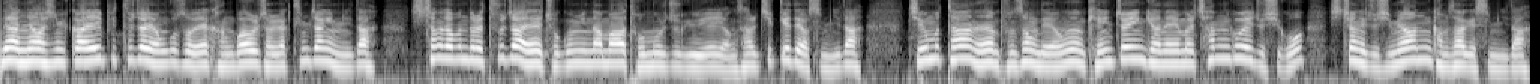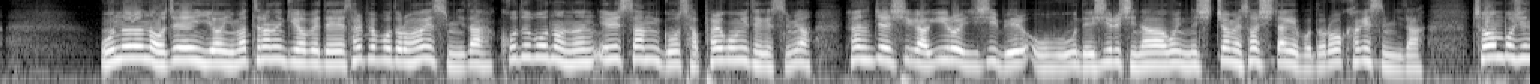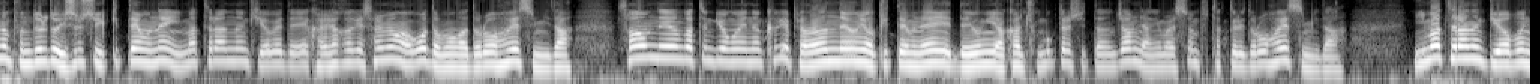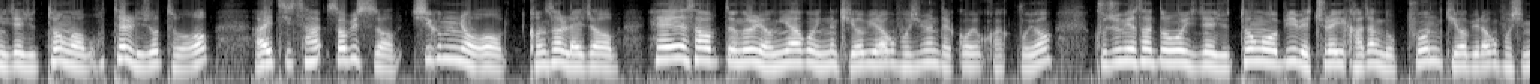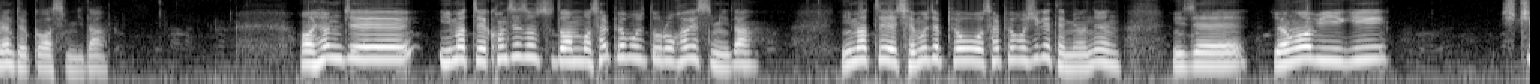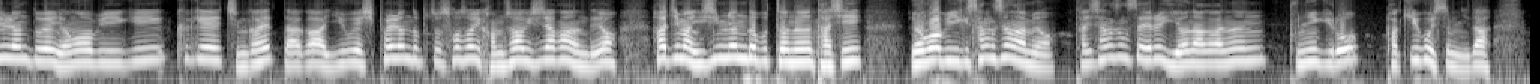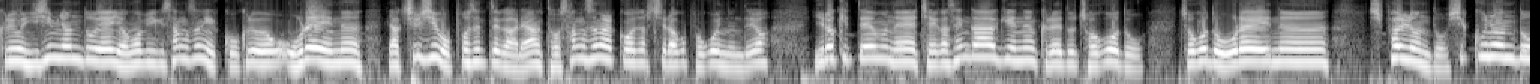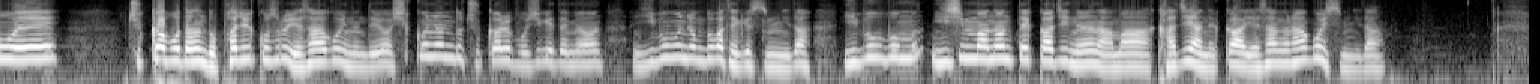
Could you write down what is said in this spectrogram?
네, 안녕하십니까. AP투자연구소의 강바울 전략팀장입니다. 시청자분들의 투자에 조금이나마 도움을 주기 위해 영상을 찍게 되었습니다. 지금부터 하는 분석 내용은 개인적인 견해임을 참고해 주시고 시청해 주시면 감사하겠습니다. 오늘은 어제에 이어 이마트라는 기업에 대해 살펴보도록 하겠습니다. 코드 번호는 139480이 되겠으며 현재 시각 1월 20일 오후 4시를 지나가고 있는 시점에서 시작해 보도록 하겠습니다. 처음 보시는 분들도 있을 수 있기 때문에 이마트라는 기업에 대해 간략하게 설명하고 넘어가도록 하겠습니다. 사업 내용 같은 경우에는 크게 변하는 내용이 없기 때문에 내용이 약간 중복될 수 있다는 점 양해 말씀 부탁드리도록 하겠습니다. 이마트라는 기업은 이제 유통업, 호텔 리조트업, IT 사, 서비스업, 식음료업, 건설 레저업, 해외 사업 등을 영위하고 있는 기업이라고 보시면 될 것 같고요. 그 중에서도 이제 유통업이 매출액이 가장 높은 기업이라고 보시면 될 것 같습니다. 어, 현재 이마트의 컨센서스도 한번 살펴보도록 하겠습니다. 이마트의 재무제표 살펴보시게 되면은 이제 영업이익이 17년도에 영업이익이 크게 증가했다가 이후에 18년도부터 서서히 감소하기 시작하는데요. 하지만 20년도부터는 다시 영업이익이 상승하며 다시 상승세를 이어나가는 분위기로 바뀌고 있습니다. 그리고 20년도에 영업이익이 상승했고 그리고 올해에는 약 75%가량 더 상승할 것이라고 보고 있는데요. 이렇기 때문에 제가 생각하기에는 그래도 적어도 적어도 올해에는 18년도, 19년도에 주가보다는 높아질 것으로 예상하고 있는데요. 19년도 주가를 보시게 되면 이 부분 정도가 되겠습니다. 이 부분 20만 원대까지는 아마 가지 않을까 예상을 하고 있습니다.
